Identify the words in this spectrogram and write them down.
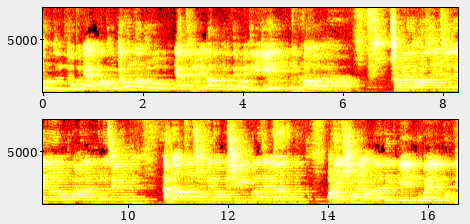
পর্যন্ত একমাত্র, কেবলমাত্র একজনের করতে হবে তিনি কে? আল্লাহ। অনেক সময় আপনারা দেখবেন, মোবাইলের মধ্যে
